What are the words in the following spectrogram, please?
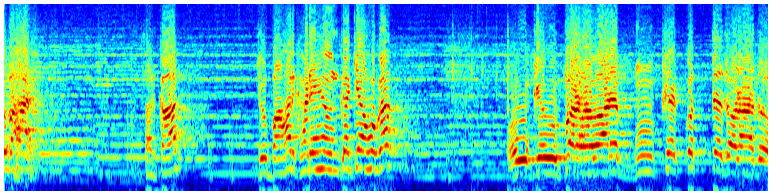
दो बाहर। सरकार, जो बाहर खड़े हैं, उनका क्या होगा? उनके ऊपर हमारे भूखे कुत्ते दौड़ा दो।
